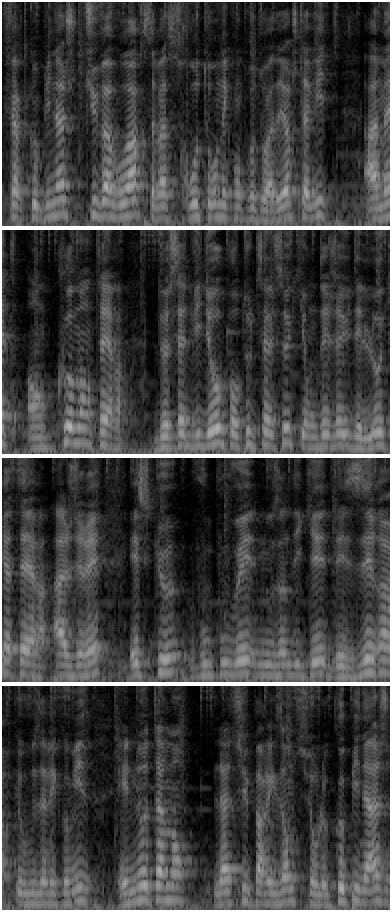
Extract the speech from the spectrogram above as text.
faire de copinage, tu vas voir, ça va se retourner contre toi. D'ailleurs, je t'invite à mettre en commentaire de cette vidéo pour toutes celles ceux qui ont déjà eu des locataires à gérer. Est-ce que vous pouvez nous indiquer des erreurs que vous avez commises et notamment là-dessus par exemple sur le copinage?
